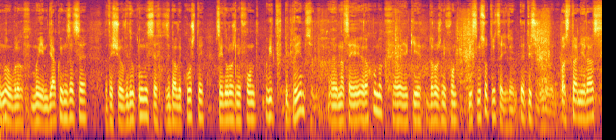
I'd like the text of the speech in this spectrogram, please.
ну, ми їм дякуємо за це, за те, що відгукнулися, зібрали кошти в цей дорожній фонд. Від підприємців е, на цей рахунок, е, який дорожній фонд, 830 гривень, тисяч гривень. Останній раз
